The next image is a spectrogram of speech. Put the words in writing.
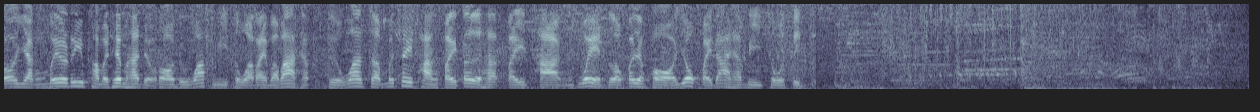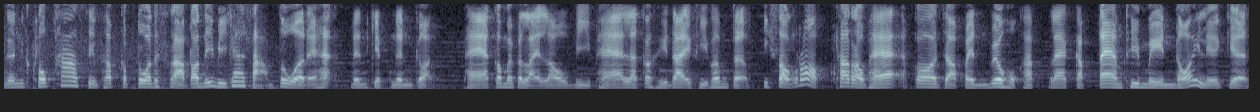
ก็ยังไม่รีบทำไอเทมฮะ เดี๋ยวรอดูว่ามีตัวอะไรมาบ้างครับหรือว่าจะไม่ใช่ทางไฟเตอร์ฮะ ไปทางเวท เราก็ยังพอโยกไปได้ครับมีโชจินเงินครบ 50 ครับ กับตัวในสนามตอนนี้มีแค่ 3 ตัวนะฮะ เน้นเก็บเงินก่อน แพ้ก็ไม่เป็นไรเรามีแพ้แล้วก็คือได้ XP เพิ่มเติม อีก 2 รอบ ถ้าเราแพ้ก็จะเป็นเวล6ครับ แลกกับแต้มที่เมนน้อยเหลือเกิน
